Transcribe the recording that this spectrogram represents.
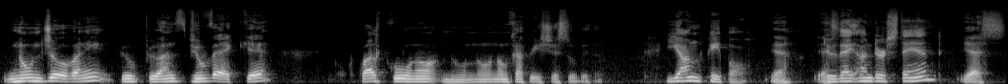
non giovani, più, più anz- più vecchie, qualcuno non, non- non capisce subito. Young people. Yeah, Do yes, they understand? yes.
